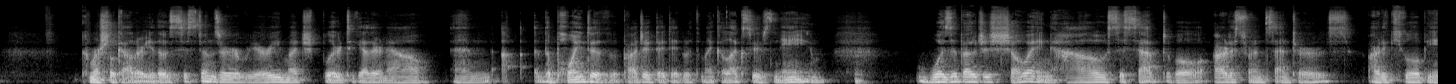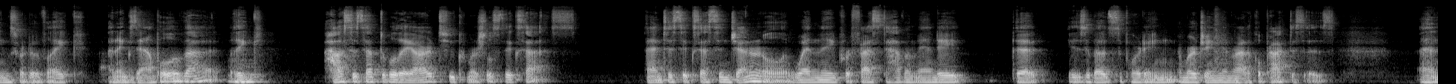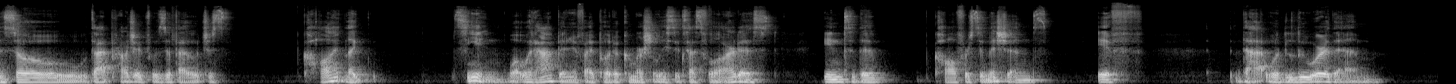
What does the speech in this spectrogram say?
commercial gallery. Those systems are very much blurred together now. And uh, the point of the project I did with Michael Exer's name was about just showing how susceptible artist run centers, Articule being sort of like an example of that, mm-hmm. like how susceptible they are to commercial success and to success in general when they profess to have a mandate that is about supporting emerging and radical practices. And so that project was about just calling, like seeing what would happen if I put a commercially successful artist into the call for submissions, if that would lure them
